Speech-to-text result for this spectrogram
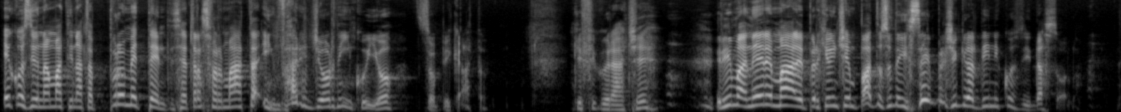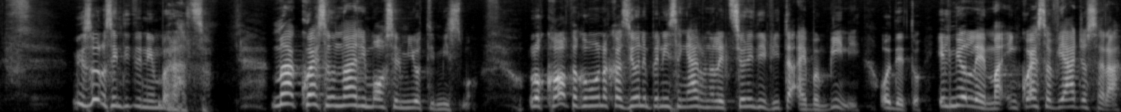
E così una mattinata promettente si è trasformata in vari giorni in cui ho zoppicato. Che figurace? Rimanere male perché ho inciampato su dei semplici gradini così, da solo. Mi sono sentito in imbarazzo. Ma questo non ha rimosso il mio ottimismo. L'ho colto come un'occasione per insegnare una lezione di vita ai bambini. Ho detto, il mio lemma in questo viaggio sarà,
